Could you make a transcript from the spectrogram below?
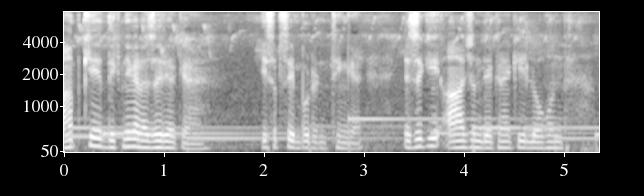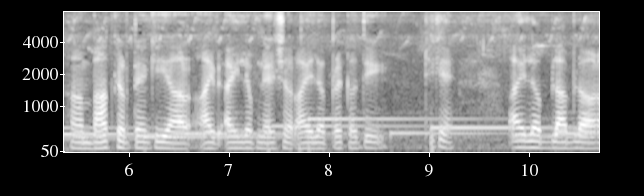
आपके दिखने का नज़रिया क्या है? ये सबसे इम्पोर्टेंट थिंग है। जैसे कि आज हम देख रहे हैं कि लोग हम बात करते हैं कि यार I I love nature I love प्रकृति, ठीक है? I love blah blah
